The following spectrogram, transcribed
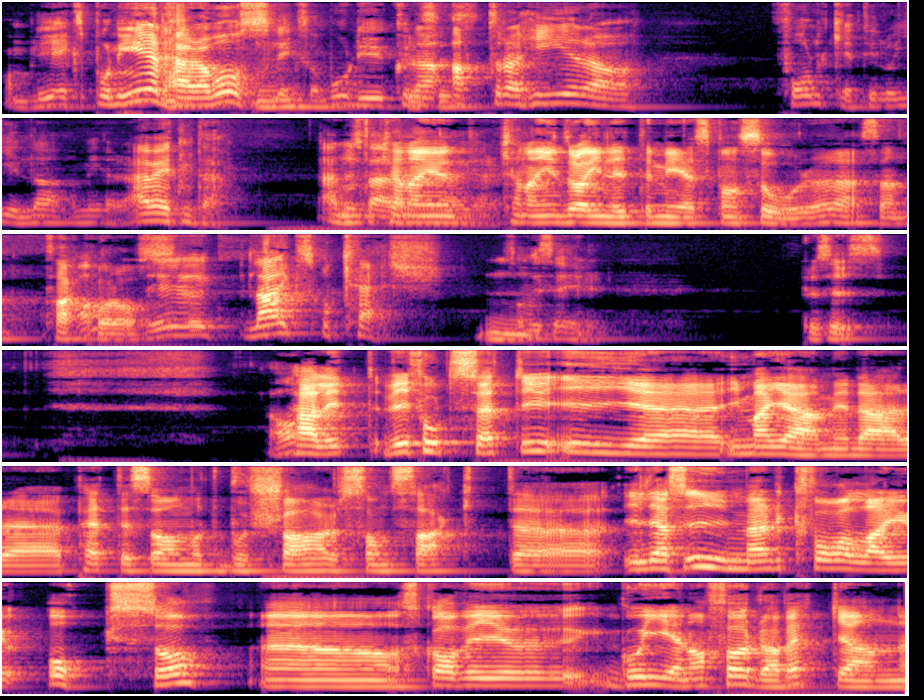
Han blir exponerad här av oss liksom. Borde ju kunna precis. attrahera folket till att gilla mer. Jag vet inte. Kan, han ju, kan han ju dra in lite mer sponsorer där sen. Tack vare Ja, oss. det är likes och cash. Mm. Som vi säger. Precis. Ja. Härligt. Vi fortsätter ju i, eh, i Miami där. eh, Pettersson mot Bouchard som sagt. Eh, Elias Ymer kvalar ju också. Ska vi ju gå igenom förra veckan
